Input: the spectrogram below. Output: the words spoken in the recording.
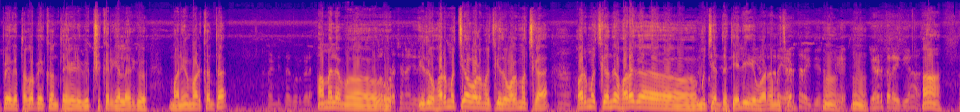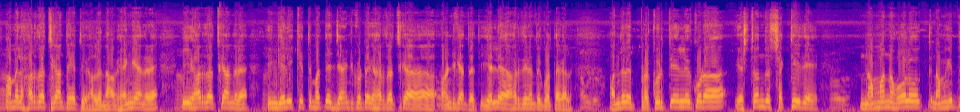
ಉಪಯೋಗ ತಗೋಬೇಕು ಅಂತ ಹೇಳಿ ವೀಕ್ಷಕರಿಗೆಲ್ಲರಿಗೂ ಮನವಿ ಮಾಡ್ಕೊಂತ ಆಮೇಲೆ. ಇದು ಹೊರಮುಚ್ಕ ಒಳಮುಚ್ಕ ಇದು ಒಳಮುಚ್ಕ ಹೊರಮುಚ್ಕ ಅಂದ್ರೆ ಹೊರಗೆ ಮುಚ್ಚಿ ಅಂತೈತಿ. ಎಲಿ ಹೊರ ಇದೆಯಾ ಹಾಂ. ಆಮೇಲೆ ಹರಿದಚ್ಕ ಅಂತ ಹೇಳ್ತೀವಿ. ಅಲ್ಲ ನಾವು ಹೆಂಗೆ ಅಂದರೆ ಈ ಹರಿದಚ್ಕ ಅಂದರೆ ಹಿಂಗೆ ಎಲಿ ಕಿತ್ತು ಮತ್ತೆ ಜಾಯಿಂಟ್ ಕೊಟ್ಟಾಗ ಹರಿದಚ್ಕ ಅಂಟ್ಕೊಂತೈತಿ ಎಲ್ಲಿ ಹರಿದಿರಿ ಅಂತ ಗೊತ್ತಾಗಲ್ಲ. ಅಂದರೆ ಪ್ರಕೃತಿಯಲ್ಲಿ ಕೂಡ ಎಷ್ಟೊಂದು ಶಕ್ತಿ ಇದೆ. ನಮ್ಮನ್ನು ಹೋಲೋ ನಮಗಿಂತ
